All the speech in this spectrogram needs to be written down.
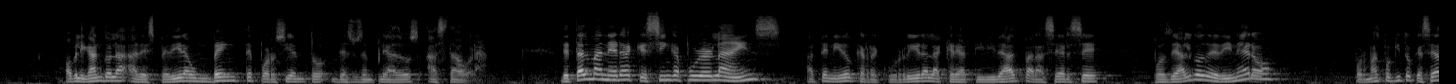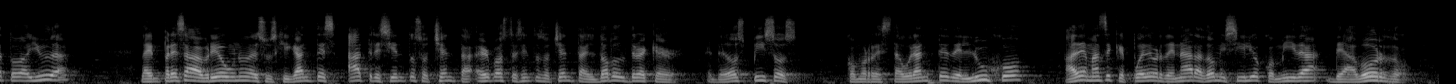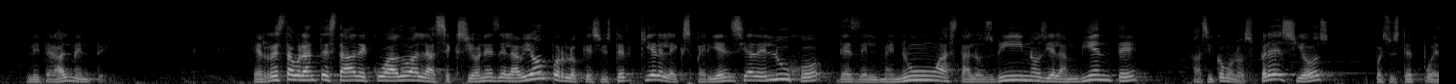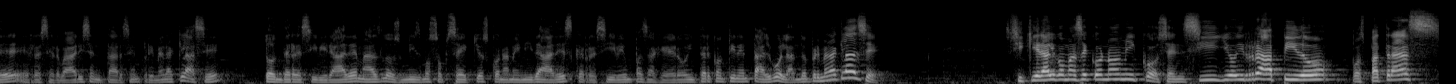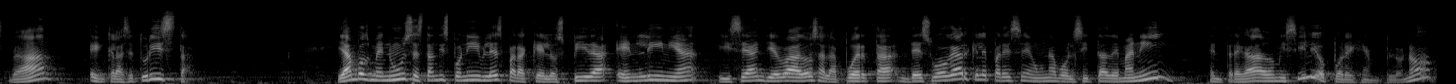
obligándola a despedir a un 20% de sus empleados hasta ahora. De tal manera que Singapore Airlines ha tenido que recurrir a la creatividad para hacerse pues de algo de dinero, por más poquito que sea, todo ayuda. La empresa abrió uno de sus gigantes A380, Airbus 380, el Double Decker, el de dos pisos, como restaurante de lujo, además de que puede ordenar a domicilio comida de a bordo, literalmente. El restaurante está adecuado a las secciones del avión, por lo que si usted quiere la experiencia de lujo, desde el menú hasta los vinos y el ambiente, así como los precios, pues usted puede reservar y sentarse en primera clase, donde recibirá además los mismos obsequios con amenidades que recibe un pasajero intercontinental volando en primera clase. Si quiere algo más económico, sencillo y rápido, pues para atrás, ¿verdad? En clase turista. Y ambos menús están disponibles para que los pida en línea y sean llevados a la puerta de su hogar. ¿Qué le parece una bolsita de maní? entregada a domicilio, por ejemplo, ¿no?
